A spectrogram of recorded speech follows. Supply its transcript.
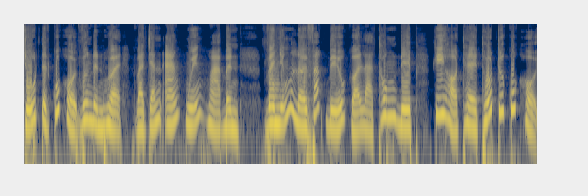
Chủ tịch Quốc hội Vương Đình Huệ và chánh án Nguyễn Hòa Bình về những lời phát biểu gọi là thông điệp khi họ thề thốt trước Quốc hội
